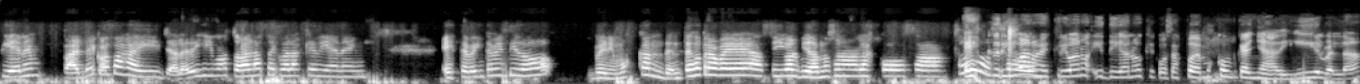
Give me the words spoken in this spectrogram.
tienen un par de cosas ahí. Ya le dijimos todas las secuelas que vienen. Este 2022 venimos candentes otra vez, así olvidándose de las cosas. todo escríbanos, eso. escríbanos y díganos qué cosas podemos como que añadir, ¿verdad?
